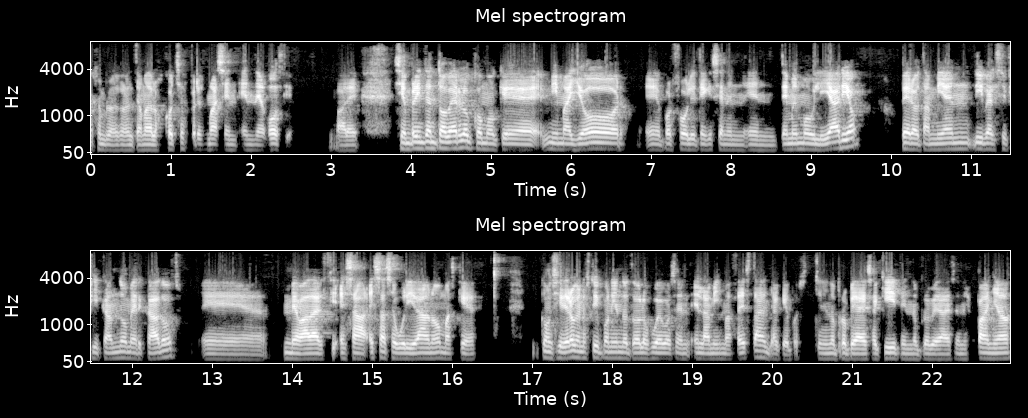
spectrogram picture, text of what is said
ejemplo, con el tema de los coches, pero es más en, negocio, ¿vale? Siempre intento verlo como que mi mayor eh, portfolio tiene que ser en, en tema inmobiliario, pero también diversificando mercados eh, me va a dar esa, esa, seguridad, ¿no? Más que considero que no estoy poniendo todos los huevos en, la misma cesta, ya que pues teniendo propiedades aquí, teniendo propiedades en España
